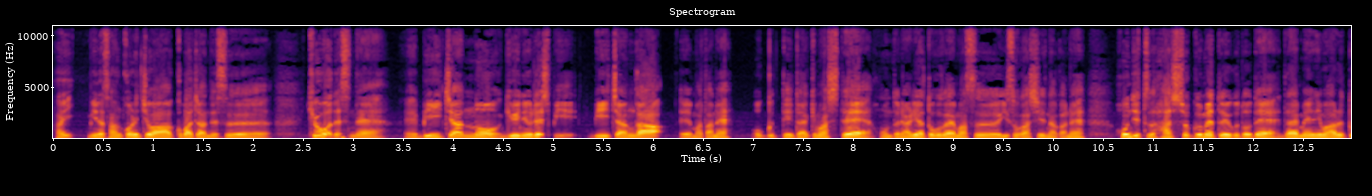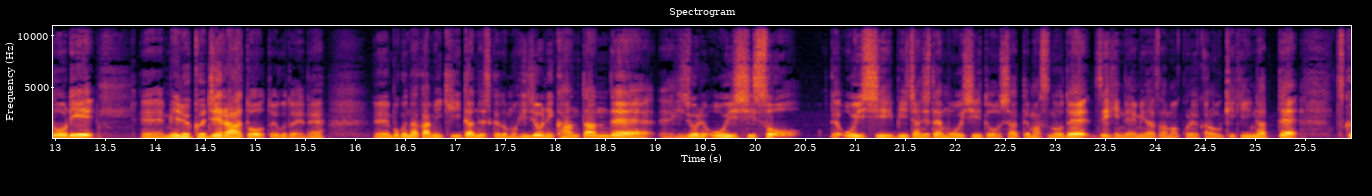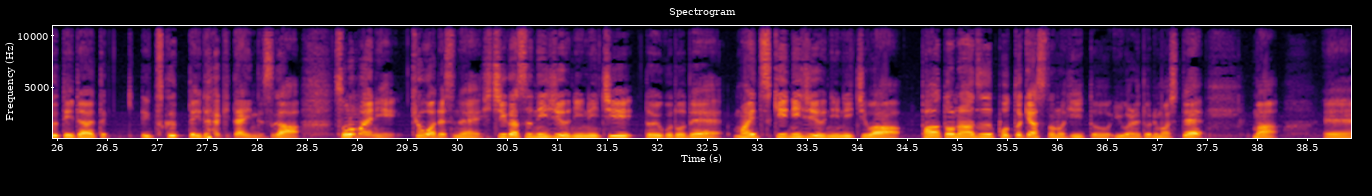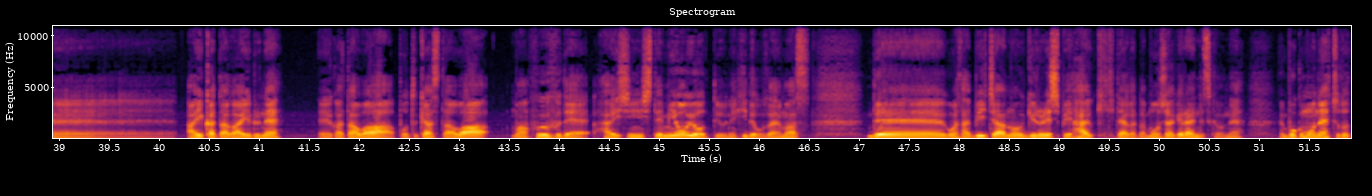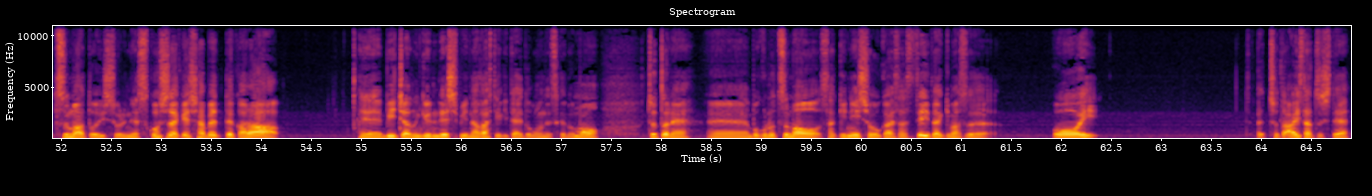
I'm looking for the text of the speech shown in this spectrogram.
はい。皆さん、こんにちは。コバちゃんです。今日はですね、えー B ちゃんの牛乳レシピ、B ちゃんが、えーまたね、送っていただきまして、本当にありがとうございます。忙しい中ね。本日8食目ということで、題名にもある通り、えーミルクジェラートということでね、えー僕中身聞いたんですけども、非常に簡単で、えー非常に美味しそう。で、美味しい。B ちゃん自体も美味しいとおっしゃってますので、ぜひね、皆様これからお聞きになって、作っていただいて、作っていただきたいんですが、その前に、今日はですね、7月22日ということで、毎月22日は、パートナーズポッドキャストの日と言われておりまして、まあ、えー、相方がいるね、方は、ポッドキャスターは、まあ、夫婦で配信してみようよっていうね、日でございます。で、ごめんなさい、B ちゃんの牛乳レシピ早く聞きたい方申し訳ないんですけどね、僕もね、ちょっと妻と一緒にね、少しだけ喋ってから、えー、B ちゃんの牛乳レシピ流していきたいと思うんですけども、ちょっとね、えー僕の妻を先に紹介させていただきます。おーい。ちょっと挨拶して。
